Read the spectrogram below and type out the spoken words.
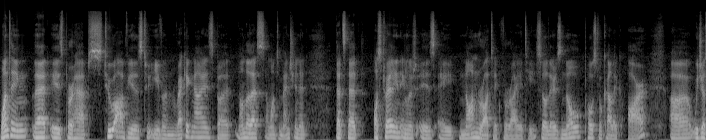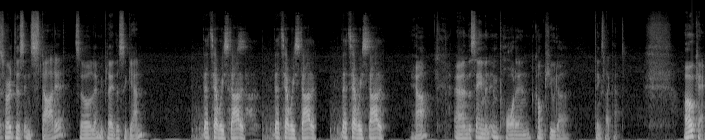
One thing that is perhaps too obvious to even recognize, but nonetheless I want to mention it, that's that Australian English is a non-rhotic variety. So there's no post-vocalic R. Uh, we just heard this in started. So let me play this again. That's how we started. That's how we started. That's how we started. Yeah. And the same in important, computer, things like that. Okay.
